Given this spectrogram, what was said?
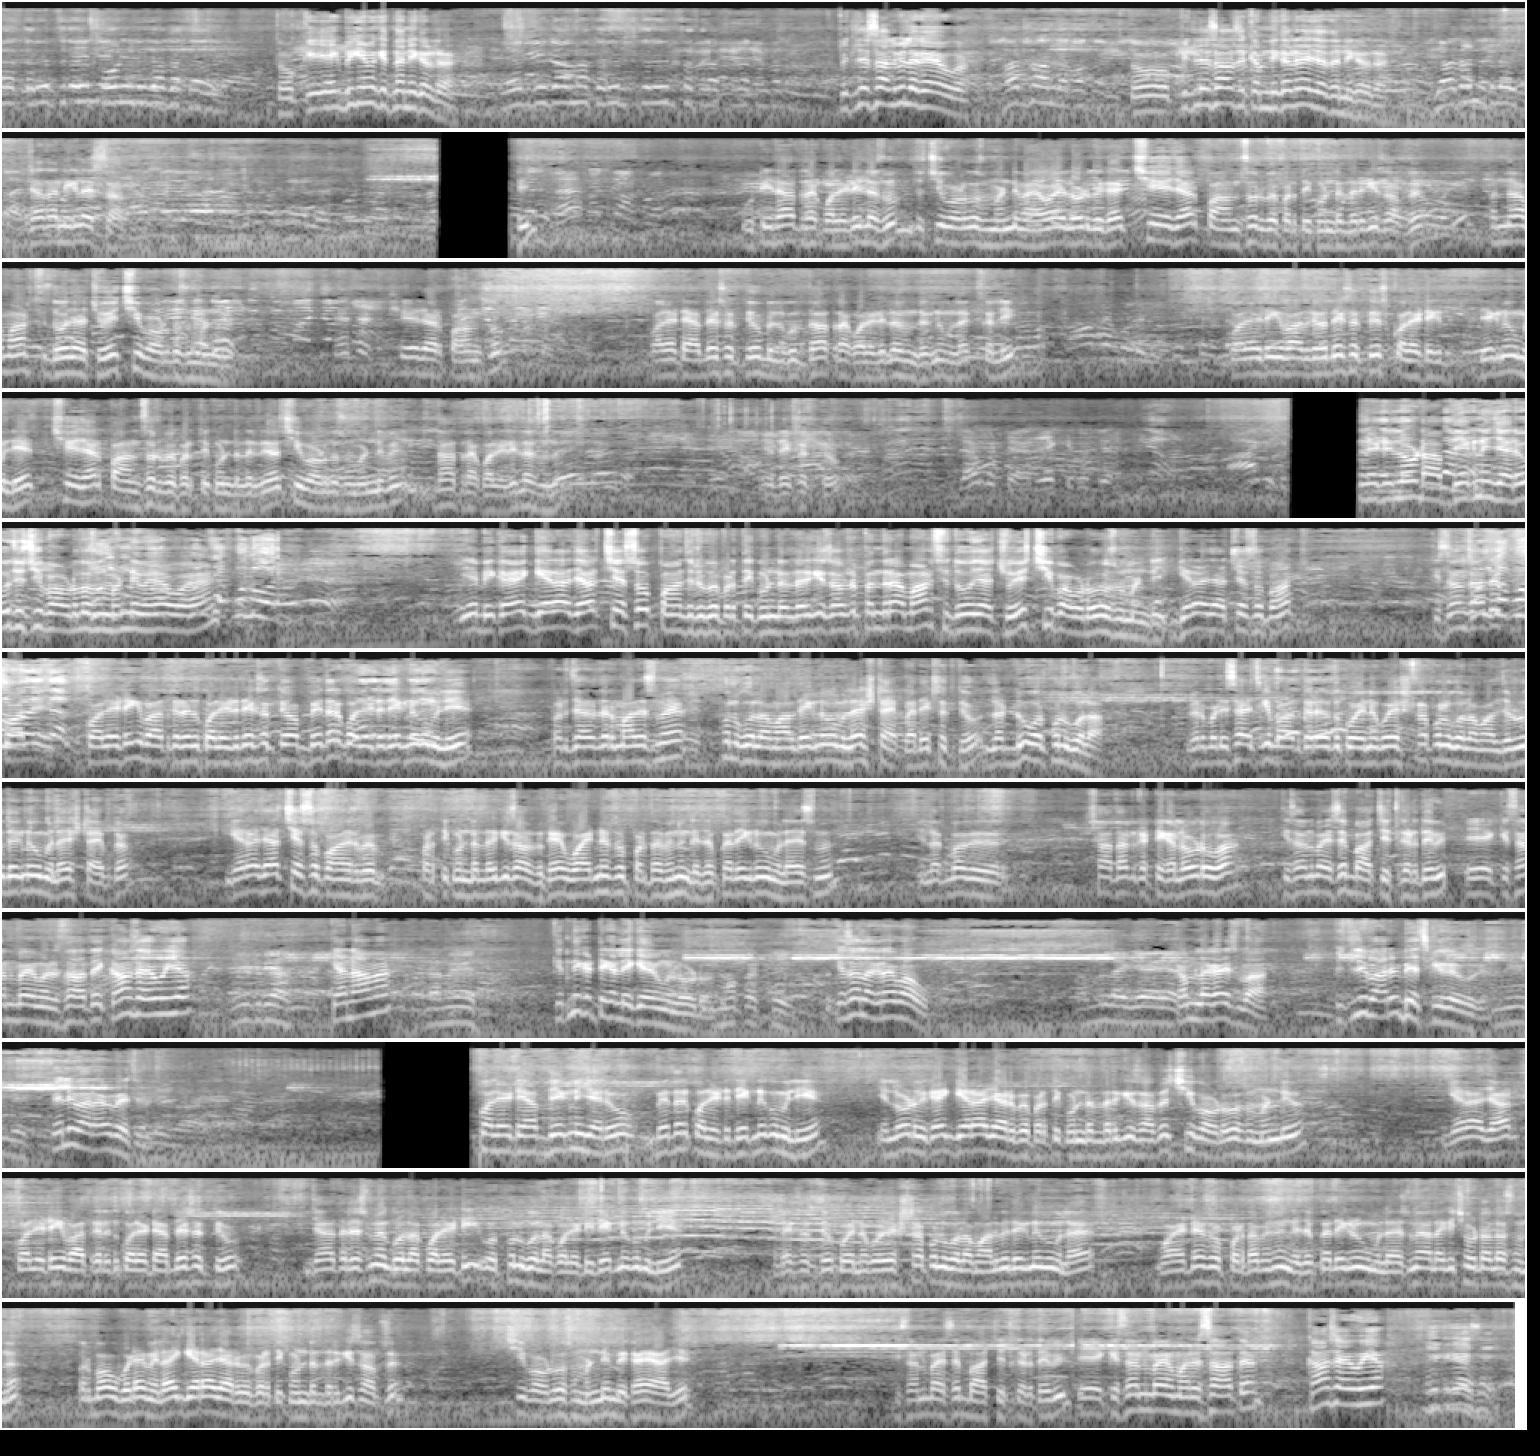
करीब से करीब कौन बीघा का है तो कि एक बीघे में कितना निकल रहा है? एक बीघा में करीब से करीब सत्रह पिछले साल भी लगाया होगा? हर साल लगाते हैं तो पिछले साल से कम निकल रहा है ज़्यादा निकल रहा है? ज़्यादा निकलेगा ज़्यादा निकला इस साल। रात रहा क्वालिटी लहसुन तुच्छी बड़गोस मंडी में आया हुआ है। लोड बिका है छः हज़ार पाँच सौ रुपये प्रति क्विंटल दर के हिसाब से। पंद्रह मार्च दो हज़ार चौबीस छः बड़गोस मंडी छः हज़ार पाँच सौ। क्वालिटी आप देख सकते हो बिल्कुल दात्रा क्वालिटी लहसुन देखने को मिला कली। क्वालिटी की बात करें, देख सकते हो इस क्वालिटी की। देखने को मिली है छः हज़ार पाँच सौ रुपये प्रति क्विंटल दर के। छः बड़गोस मंडी में दात्रा क्वालिटी लहसुन है। ये देख सकते हो। क्वालिटी लोड आप देखने जा रहे हो जो चिपा मंडी में आया हुआ है। ये बिका है ग्यारह हज़ार छह सौ पाँच रुपये प्रति क्विंटल दर के हिसाब से, पंद्रह मार्च दो हज़ार चौबीस छिपा पड़ोस मंडी ग्यारह हज़ार छह सौ पाँच। किसान साथ क्वालिटी की बात करें तो क्वालिटी देख सकते हो आप, बेहतर क्वालिटी देखने को मिली है। पर ज़्यादातर माल इसमें फुल गोला माल देखने को मिला है, इस टाइप का देख सकते हो। लड्डू और फुल गोला अगर बड़ी साइज़ की बात करें तो कोई ना कोई एक्स्ट्रा फुल गोला माल ज़रूर देखने को मिला इस टाइप का। ग्यारह हज़ार छः सौ पाँच रुपये प्रति क्विंटल दर के हिसाब से वाइटनेस और पड़ता है गजब का देखने को मिला है इसमें। ये लगभग सात आठ कट्टे का लोड होगा। किसान भाई से बातचीत करते हुए। ये किसान भाई हमारे साथ है। कहाँ से आए भैया? क्या नाम है? रमेश। कितनी कट्टे का लेके आए होंगे लोड तो कैसा लग रहा है भाऊ हम लगे कम लगा इस बार। पिछली बार भी बेच के गए होगे? पहली बार आए बेच रहे क्वालिटी आप देखने जा रहे हो। बेहतर क्वालिटी देखने को मिली है। ये लोड बिका है ग्यारह हज़ार रुपये प्रति क्विंटल दर के हिसाब से। छी पाउडर दोस्तों मंडी में। ग्यारह हज़ार क्वालिटी की बात करें तो क्वालिटी आप देख सकते हो। ज़्यादातर इसमें गोला क्वालिटी और फुल गोला क्वालिटी देखने को मिली है। देख सकते हो कोई ना कोई एक्स्ट्रा फुल गोला माल भी देखने को मिला है। वाइटनेस और पर्दा में गजब का देखने को मिला है। इसमें हालाँकि छोटा लहसुन है और बहुत बढ़िया मिला है। ग्यारह हज़ार रुपये प्रति क्विंटल दर के हिसाब से। छी पाउडर दोस्तों मंडी में बिका है आज। किसान भाई से बातचीत करते भी ये किसान भाई हमारे साथ है। कहाँ से आए भैया?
